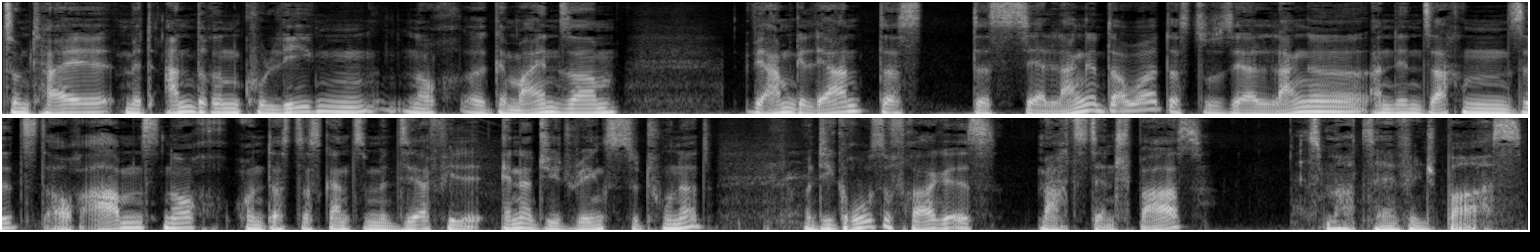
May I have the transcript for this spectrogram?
zum Teil mit anderen Kollegen noch äh, gemeinsam. Wir haben gelernt, dass das sehr lange dauert, dass du sehr lange an den Sachen sitzt, auch abends noch und dass das Ganze mit sehr viel Energy Drinks zu tun hat. Und die große Frage ist, macht es denn Spaß? Es macht sehr viel Spaß.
